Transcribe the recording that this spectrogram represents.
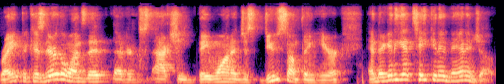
right? Because they're the ones that, that are just actually, they want to just do something here and they're going to get taken advantage of.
